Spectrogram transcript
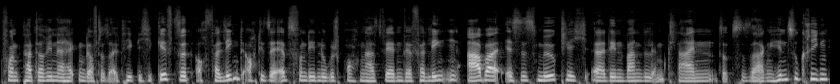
von Katharina Heckendorf, das alltägliche Gift, wird auch verlinkt. Auch diese Apps, von denen du gesprochen hast, werden wir verlinken. Aber es ist möglich, äh, den Wandel im Kleinen sozusagen hinzukriegen.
